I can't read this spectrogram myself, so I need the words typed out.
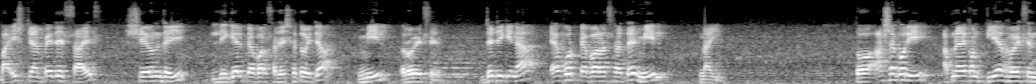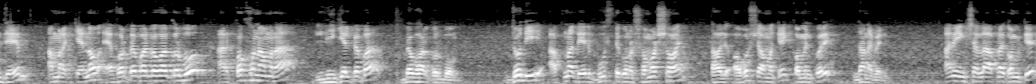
বা স্ট্যাম্পের যে সাইজ সে অনুযায়ী লিগেল পেপার সাইজের সাথে ওইটা মিল রয়েছে, যেটি কিনা এফোর পেপারের সাথে মিল নাই। তো আশা করি আপনারা এখন ক্লিয়ার হয়েছেন যে আমরা কেন এফোর পেপার ব্যবহার করব আর কখন আমরা লিগেল পেপার ব্যবহার করব। যদি আপনাদের বুঝতে কোনো সমস্যা হয়, তাহলে অবশ্যই আমাকে কমেন্ট করে জানাবেন। আমি ইনশাল্লাহ আপনার কমেন্টের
